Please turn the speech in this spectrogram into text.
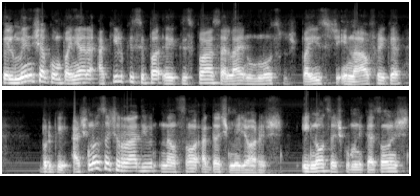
pelo menos acompanhar aquilo que se, eh, que se passa lá nos nossos países e na África, porque as nossas rádios não são as das melhores e nossas comunicações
